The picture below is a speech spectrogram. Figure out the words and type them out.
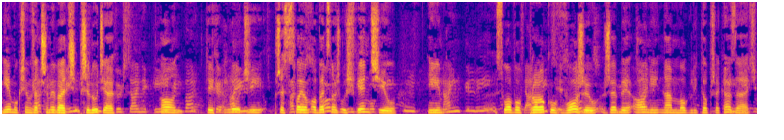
nie mógł się zatrzymywać przy ludziach. On tych ludzi przez swoją obecność uświęcił i słowo w proroków włożył, żeby oni nam mogli to przekazać.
